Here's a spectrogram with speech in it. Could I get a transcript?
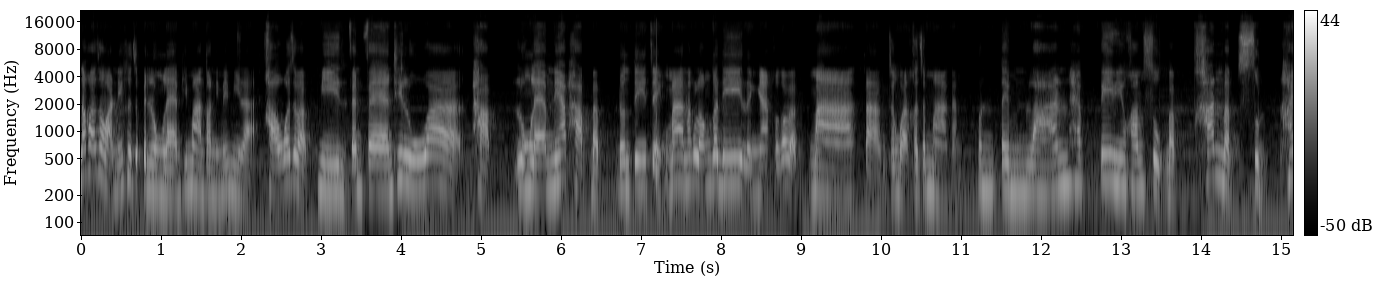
นครสวรรค์นี่คือจะเป็นโรงแรมที่มานตอนนี้ไม่มีละเขาก็จะแบบมีแฟนๆที่รู้ว่าผับโรงแรมเนี้ยผับแบบดนตรีเจ๋งมากนักร้องก็ดีอะไรเงี้ยเขาก็แบบมาต่างจังหวัดเขาจะมากัน คนเต็มร้านแฮปปี้มีความสุขแบบขั้นแบบสุดให้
